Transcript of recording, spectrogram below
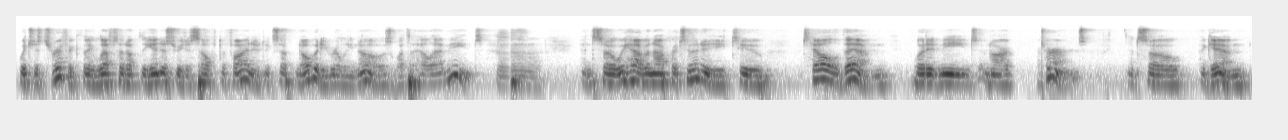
which is terrific. They left it up the industry to self define it, except nobody really knows what the hell that means. Mm-hmm. And so we have an opportunity to tell them what it means in our terms. And so, again,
